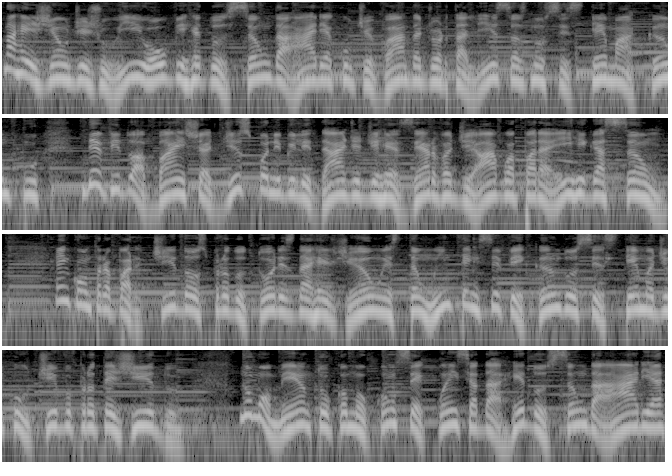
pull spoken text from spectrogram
Na região de Juí, houve redução da área cultivada de hortaliças no sistema a campo devido à baixa disponibilidade de reserva de água para irrigação. Em contrapartida, os produtores da região estão intensificando o sistema de cultivo protegido. No momento, como consequência da redução da área,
